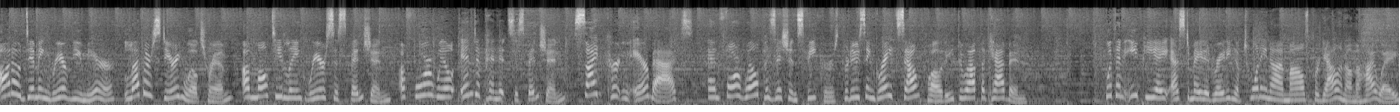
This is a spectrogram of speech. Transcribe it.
auto-dimming rear-view mirror, leather steering wheel trim, a multi-link rear suspension, a four-wheel independent suspension, side curtain airbags, and four well-positioned speakers producing great sound quality throughout the cabin. With an EPA estimated rating of 29 miles per gallon on the highway,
